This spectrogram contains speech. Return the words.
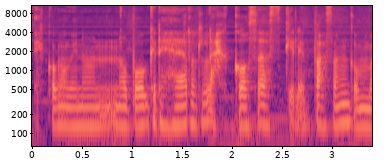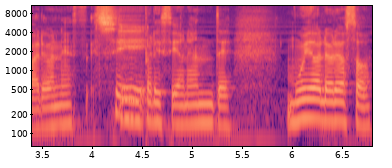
es como que no, no puedo creer las cosas que le pasan con varones. Es Sí. impresionante, muy doloroso.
